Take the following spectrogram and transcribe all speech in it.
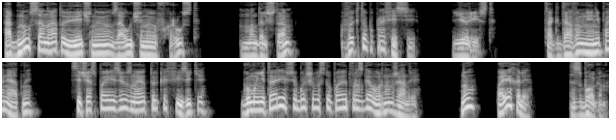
Одну сонату вечную, заученную в хруст. Мандельштам? Вы кто по профессии? Юрист. Тогда вы мне непонятны. Сейчас поэзию знают только физики. Гуманитарии все больше выступают в разговорном жанре. Ну, поехали? С Богом.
